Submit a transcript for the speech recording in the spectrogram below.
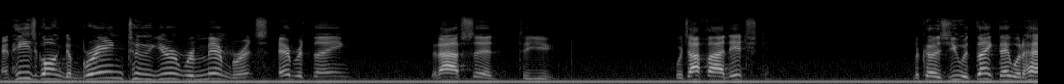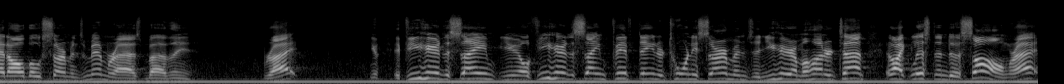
and He's going to bring to your remembrance everything that I've said to you, which I find interesting because you would think they would have had all those sermons memorized by then, right? You know, if you hear the same, you know, if you hear the same 15 or 20 sermons and you hear them 100 times, it's like listening to a song, right?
